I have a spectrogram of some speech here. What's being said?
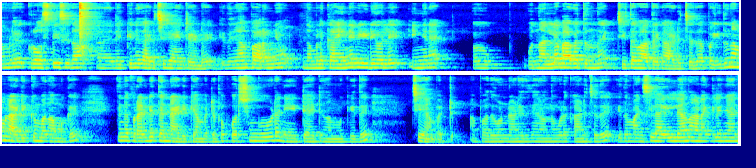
നമ്മൾ ക്രോസ് പീസ് ഇതാ നെക്കിന് തടിച്ച് കഴിഞ്ഞിട്ടുണ്ട്. ഇത് ഞാൻ പറഞ്ഞു നമ്മൾ കഴിഞ്ഞ വീഡിയോയിൽ ഇങ്ങനെ നല്ല ഭാഗത്തു നിന്ന് ചീത്ത ഭാഗത്തേക്ക് അടിച്ചത്. അപ്പോൾ ഇത് നമ്മൾ അടിക്കുമ്പോൾ നമുക്ക് ഇതിന്റെ ഫ്രണ്ടിൽ തന്നെ അടിക്കാൻ പറ്റും. അപ്പോൾ കുറച്ചും കൂടെ നീറ്റായിട്ട് നമുക്കിത് ചെയ്യാൻ പറ്റും. അപ്പോൾ അതുകൊണ്ടാണ് ഇത് ഞാൻ ഒന്നും കൂടെ കാണിച്ചത്. ഇത് മനസ്സിലായില്ല എന്നാണെങ്കിൽ ഞാൻ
